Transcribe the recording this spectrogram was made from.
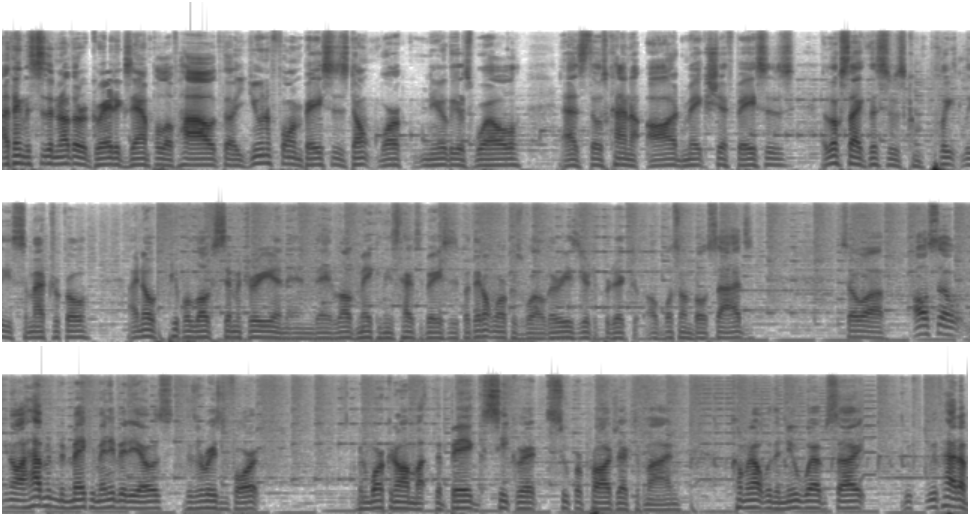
I think this is another great example of how the uniform bases don't work nearly as well as those kind of odd makeshift bases. It looks like this is completely symmetrical. I know people love symmetry and, and they love making these types of bases, but they don't work as well. They're easier to predict what's on both sides. So, uh, also, you know, I haven't been making many videos. There's a reason for it. I've been working on my, the big, secret, super project of mine. Coming out with a new website. We've, we've had a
